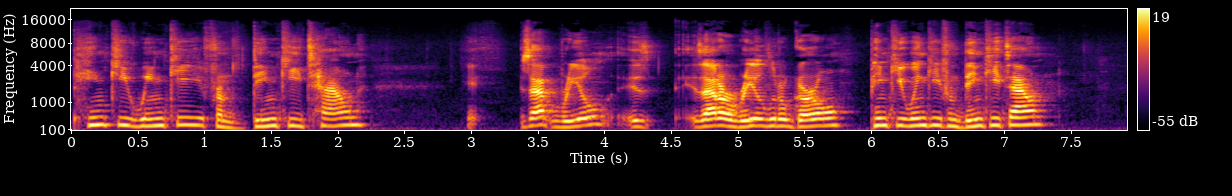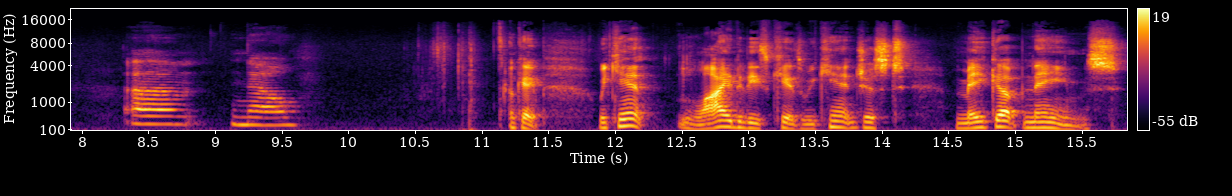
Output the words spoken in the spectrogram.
Pinky Winky from Dinky Town? Is that real? Is is that a real little girl, Pinky Winky from Dinky Town? Um, no. Okay, we can't lie to these kids. We can't just make up names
